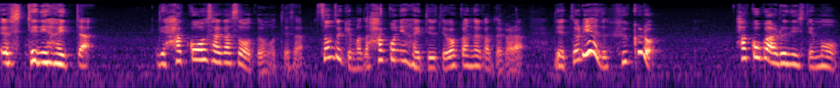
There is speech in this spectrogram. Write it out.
よし手に入った。で箱を探そうと思ってさ。その時まだ箱に入ってるって分かんなかったから。でとりあえず袋。箱があるにしても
